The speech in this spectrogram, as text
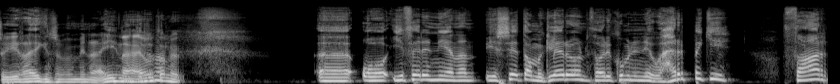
svo ég ræði ekki sem við minnar eigin Nei, þú alveg uh, og ég fer inn í hennan ég set á mig glerugun, þá er ég komin inn í eitthvað herbyggi. Þar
